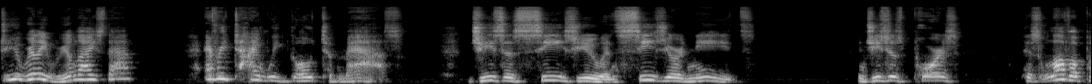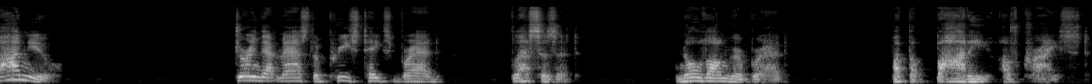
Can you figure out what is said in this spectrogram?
Do you really realize that? Every time we go to Mass, Jesus sees you and sees your needs. And Jesus pours his love upon you. During that Mass, the priest takes bread, blesses it. No longer bread, but the body of Christ.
